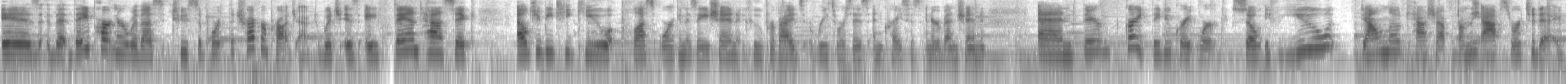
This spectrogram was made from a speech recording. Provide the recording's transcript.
is that they partner with us to support the Trevor Project, which is a fantastic LGBTQ plus organization who provides resources and crisis intervention. And they're great. They do great work. So if you download Cash App from the App Store today,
